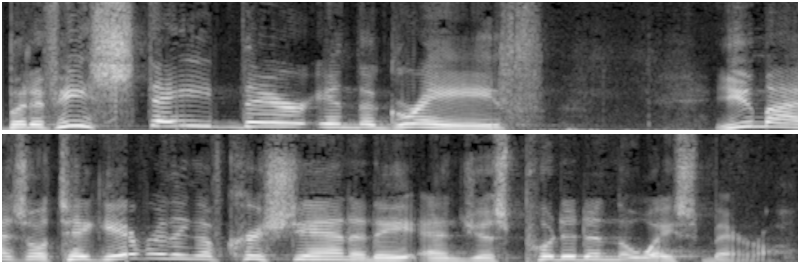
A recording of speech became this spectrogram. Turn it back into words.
but if he stayed there in the grave, you might as well take everything of Christianity and just put it in the waste barrel.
